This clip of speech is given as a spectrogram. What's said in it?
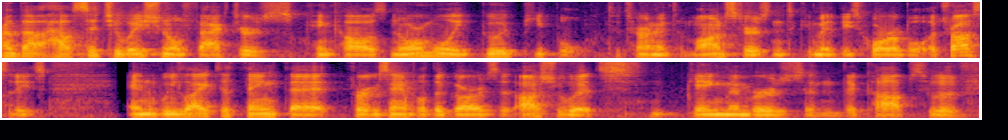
about how situational factors can cause normally good people to turn into monsters and to commit these horrible atrocities. And we like to think that, for example, the guards at Auschwitz, gang members, and the cops who have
